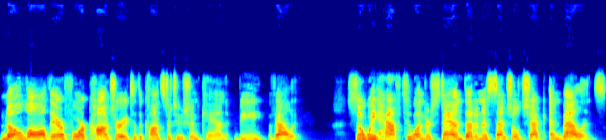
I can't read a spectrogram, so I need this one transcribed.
no law, therefore, contrary to the Constitution, can be valid. So we have to understand that an essential check and balance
